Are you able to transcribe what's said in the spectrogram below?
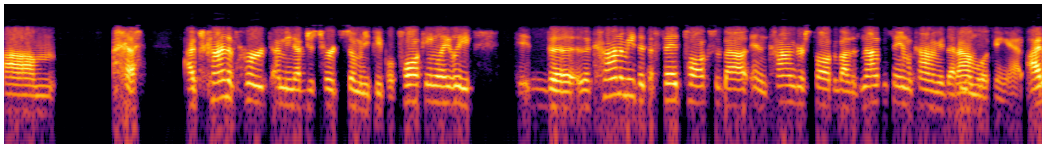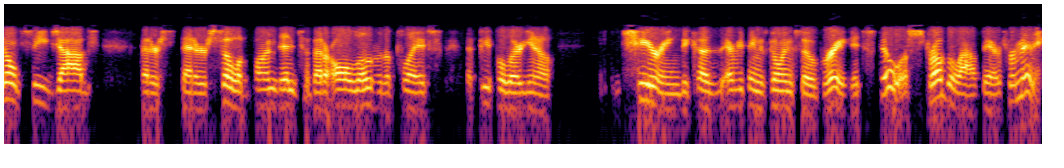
Um, I've kind of heard. I mean, I've just heard so many people talking lately. The, the economy that the Fed talks about and Congress talk about is not the same economy that I'm looking at. I don't see jobs that are that are so abundant that are all over the place that people are you know cheering because everything is going so great. It's still a struggle out there for many,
